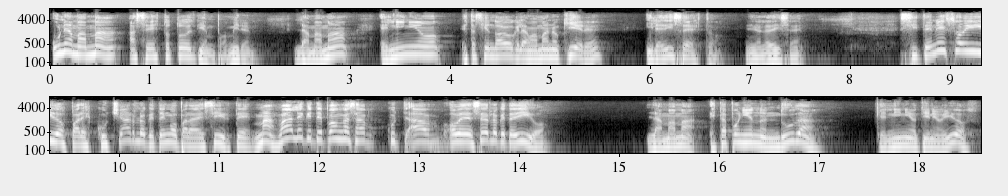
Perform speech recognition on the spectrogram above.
Una mamá hace esto todo el tiempo. Miren, la mamá, el niño está haciendo algo que la mamá no quiere y le dice esto. Miren, le dice, si tenés oídos para escuchar lo que tengo para decirte, más vale que te pongas a, a obedecer lo que te digo. La mamá está poniendo en duda que el niño tiene oídos.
